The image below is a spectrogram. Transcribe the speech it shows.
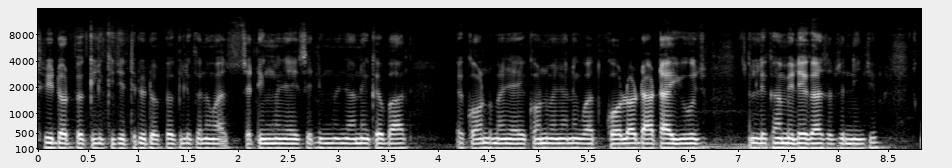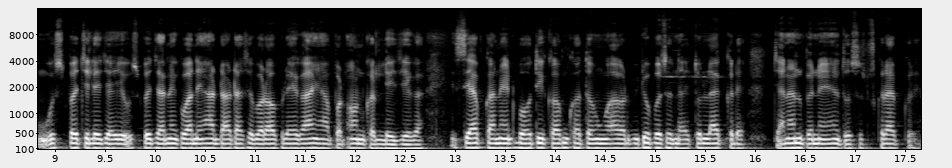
थ्री डॉट पर क्लिक कीजिए। थ्री डॉट पर क्लिक करने के बाद सेटिंग में जाइए। सेटिंग में जाने के बाद अकाउंट में जाइए। अकाउंट में जाने के बाद कॉलर डाटा यूज़ लिखा मिलेगा सबसे नीचे। उस पर चले जाइए। उस पर जाने के बाद यहाँ डाटा से बड़ा ऑफ़ रहेगा। यहाँ पर ऑन कर लीजिएगा। इससे आपका नेट बहुत ही कम खत्म होगा। अगर वीडियो पसंद आए तो लाइक करें। चैनल पर नए हैं तो सब्सक्राइब करें।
